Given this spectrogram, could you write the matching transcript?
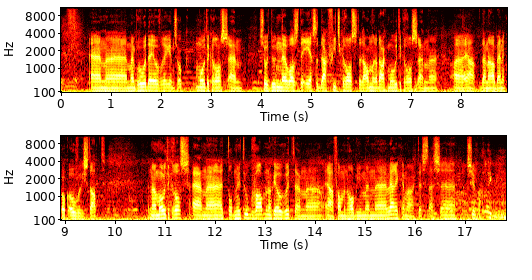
En uh, mijn broer deed overigens ook motocross. En zodoende was de eerste dag fietscross, de andere dag motocross. En uh, uh, ja, daarna ben ik ook overgestapt naar motocross. En uh, tot nu toe bevalt me nog heel goed. En uh, ja, van mijn hobby mijn uh, werk gemaakt. Dus dat is super.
